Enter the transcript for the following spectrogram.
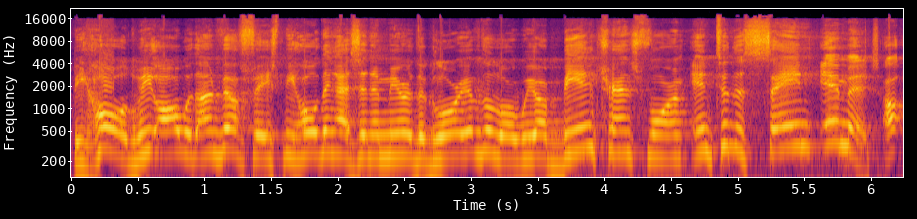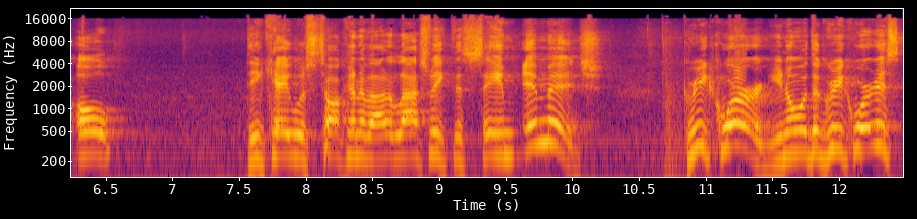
Behold, we all with unveiled face, beholding as in a mirror the glory of the Lord, we are being transformed into the same image. Uh oh. DK was talking about it last week, the same image. Greek word. You know what the Greek word is?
